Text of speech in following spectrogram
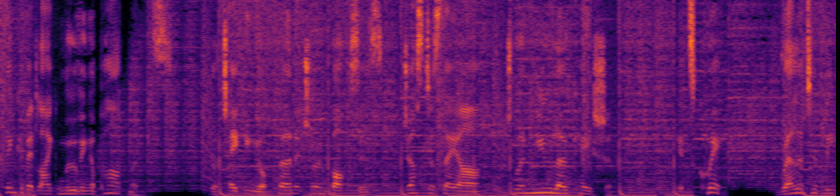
Think of it like moving apartments. You're taking your furniture and boxes, just as they are, to a new location. It's quick, relatively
